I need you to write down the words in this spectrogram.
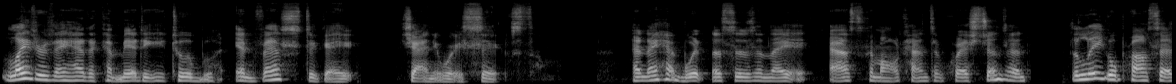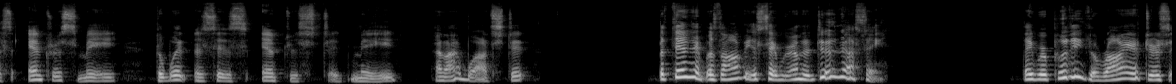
Later, they had a committee to investigate January 6th. And they had witnesses and they asked them all kinds of questions. And the legal process interests me, the witnesses interested me, and I watched it. But then it was obvious they were going to do nothing. They were putting the rioters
